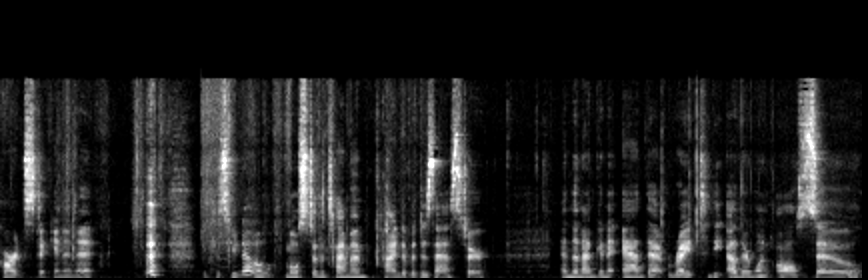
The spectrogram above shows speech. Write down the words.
card sticking in it. because you know, most of the time I'm kind of a disaster. And then I'm going to add that right to the other one also.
